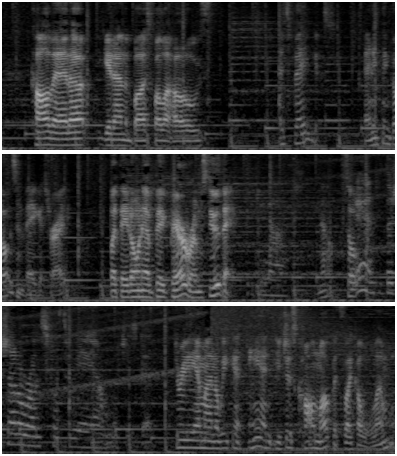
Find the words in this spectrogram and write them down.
Call that up, get on the bus full of hoes. It's Vegas. Anything goes in Vegas, right? But they don't have big bear rooms, do they? no. No. So And the shuttle runs till 3 a.m., which is good, 3 a.m. on a weekend, and you just call them up. It's like a limo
